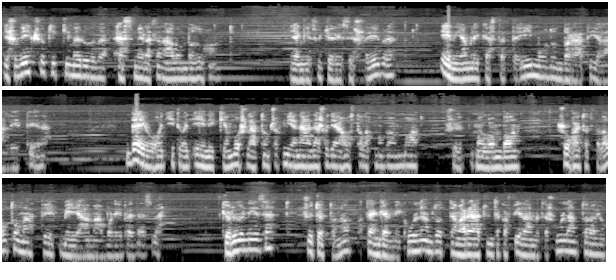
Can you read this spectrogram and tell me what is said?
és végsőkig kimerülve eszméletlen álomba zuhant. Gyengét fütyörészésre ébredt, Éni emlékeztette így módon baráti jelenlétére. De jó, hogy itt vagy énikként, most látom csak milyen áldás, hogy elhoztalak magammal, sőt magamban, sóhajtott fel automáté, mély álmából ébredezve. Körülnézett, sütött a nap, a tenger még hullámzott, de már eltűntek a félelmetes hullámtarajok,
